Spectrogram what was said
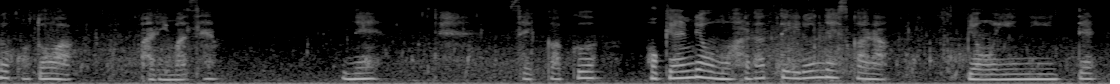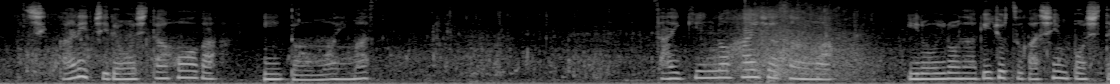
ることはありません。ね。せっかく保険料も払っているんですから病院に行ってしっかり治療した方がいいと思います。最近の歯医者さんはいろいろな技術が進歩して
